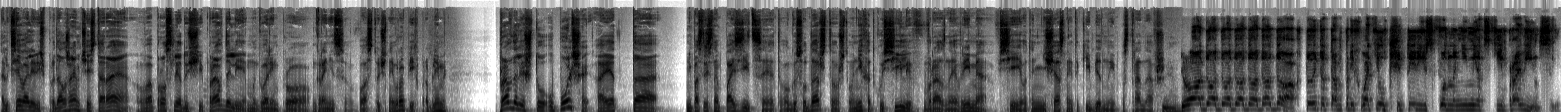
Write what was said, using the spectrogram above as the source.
Алексей Валерьевич, продолжаем. Часть вторая. Вопрос следующий. Правда ли, мы говорим про границы в Восточной Европе, их проблемы, правда ли, что у Польши, а это непосредственно позиция этого государства, что у них откусили в разное время все. Вот они несчастные такие бедные пострадавшие. Да, да, да, да, да, да, да. Кто это там прихватил четыре исконно немецкие провинции?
